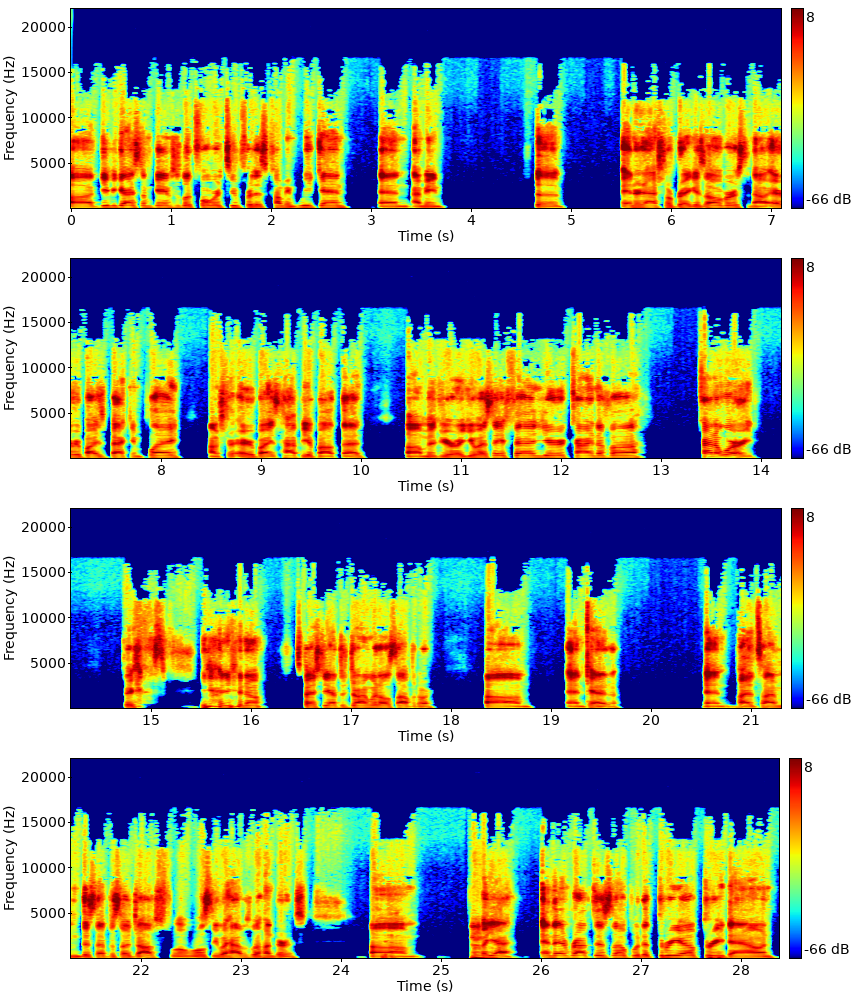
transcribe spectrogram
Uh, give you guys some games to look forward to for this coming weekend. And I mean, the international break is over, so now everybody's back in play. I'm sure everybody's happy about that. Um, if you're a USA fan, you're kind of uh, kind of worried because you know, especially after drawing with El Salvador um, and Canada. And by the time this episode drops, we'll we'll see what happens with Honduras. Um, but yeah, and then wrap this up with a three up, three down.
